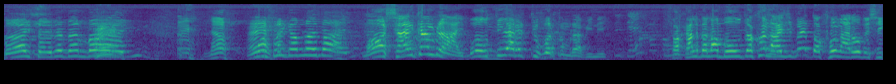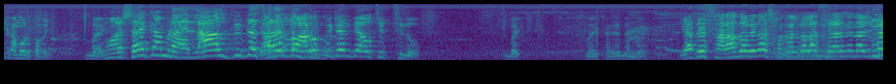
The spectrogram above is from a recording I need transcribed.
ভাই সাইরে দেন ভাই। মশাই কামড়াই ভাই। মশাই কামড়াই বউ তুই আর একটু পর কামড়াবি নি। সকালবেলা বউ যখন আসবে তখন আরও বেশি কামড় হবে। মশাই কামড়ায় লাল পিঁপড়া ছাড়া তো আরও পিটেন দেওয়া উচিত ছিল। ভাই। থাকে দেন ভাই। ইয়াদের সারা যাবে না সকালবেলা চেয়ারম্যান আসবে।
